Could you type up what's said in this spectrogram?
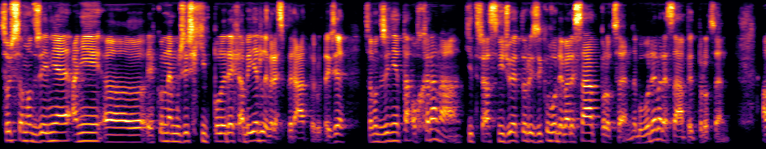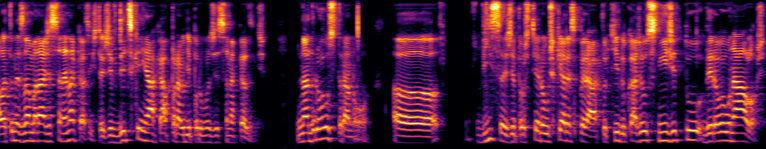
což samozřejmě ani uh, jako nemůžeš chtít po lidech, aby jedli v respirátoru. Takže samozřejmě ta ochrana ti třeba snižuje to riziko o 90% nebo o 95%, ale to neznamená, že se nenakazíš. Takže vždycky je nějaká pravděpodobnost, že se nakazíš. Na druhou stranu, uh, ví se, že prostě roušky a respirátor ti dokážou snížit tu virovou nálož.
